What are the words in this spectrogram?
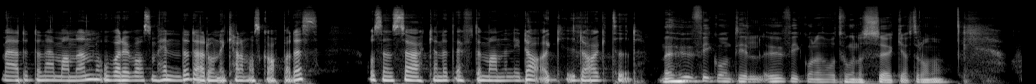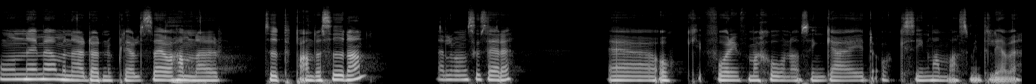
med den här mannen och vad det var som hände där då när karman skapades. Och sen sökandet efter mannen idag, i dagtid. Men hur fick hon till, hur fick hon att hon var tvungen att söka efter honom? Hon är med om en nära döden upplevelse och hamnar typ på andra sidan. Eller vad man ska säga det. Eh, och får information av sin guide och sin mamma som inte lever.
